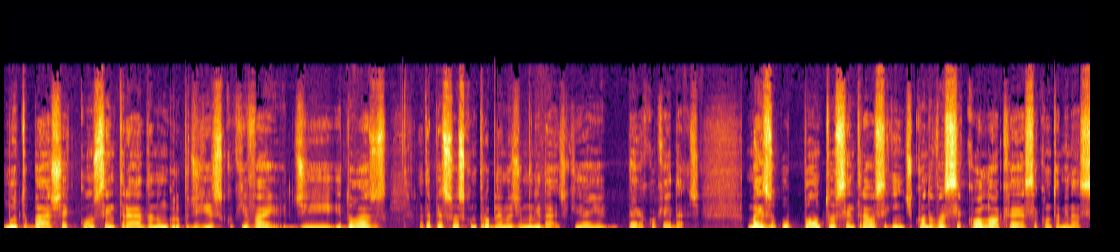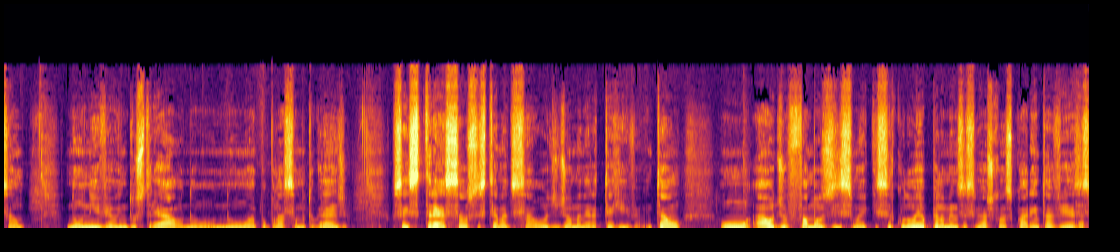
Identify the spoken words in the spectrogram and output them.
muito baixa e concentrada num grupo de risco que vai de idosos até pessoas com problemas de imunidade, que aí pega qualquer idade. Mas o ponto central é o seguinte: quando você coloca essa contaminação num nível industrial, no, numa população muito grande, você estressa o sistema de saúde de uma maneira terrível. Então, um áudio famosíssimo aí que circulou, eu pelo menos recebi acho que umas 40 vezes,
